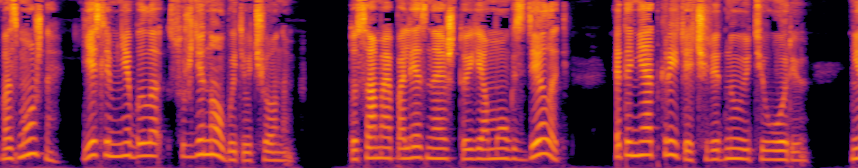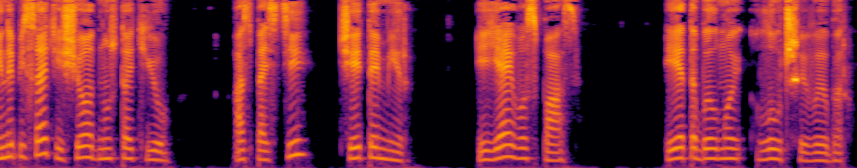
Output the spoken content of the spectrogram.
Возможно, если мне было суждено быть ученым, то самое полезное, что я мог сделать, это не открыть очередную теорию, не написать еще одну статью, а спасти чей-то мир – и я его спас. И это был мой лучший выбор.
